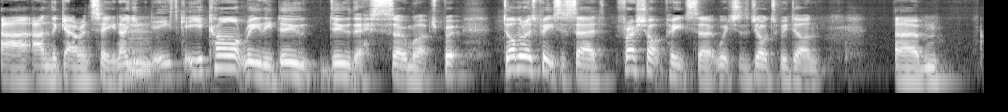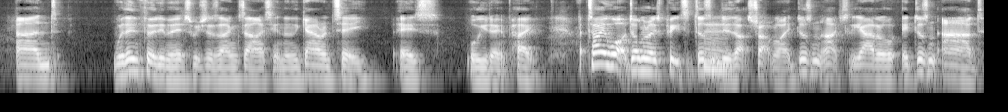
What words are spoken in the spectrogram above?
uh, and the guarantee. Now mm. you you can't really do do this so much, but Domino's Pizza said fresh hot pizza, which is the job to be done, um, and within thirty minutes, which is anxiety, and then the guarantee is or you don't pay. I tell you what, Domino's Pizza doesn't mm. do that strapline. It doesn't actually add it doesn't add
